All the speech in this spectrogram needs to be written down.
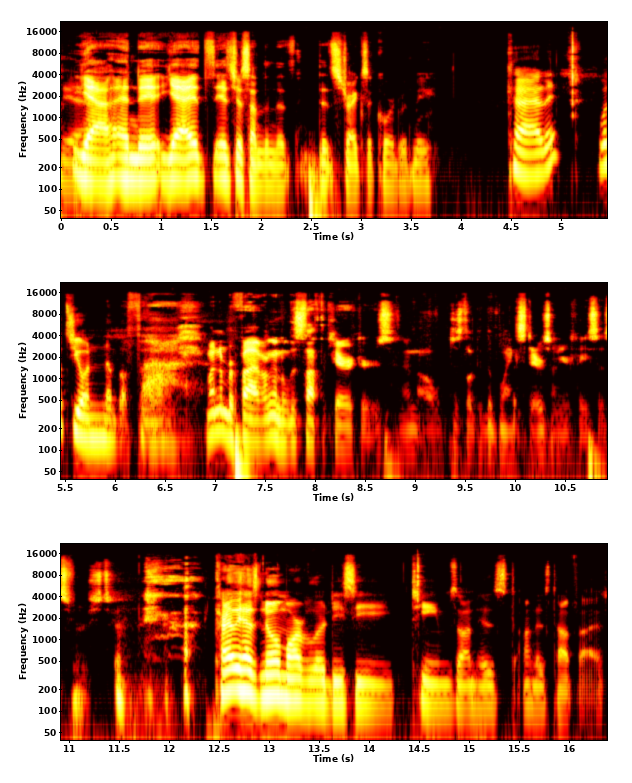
Yeah. Yeah. and it, yeah, it's it's just something that that strikes a chord with me. Kylie, what's your number five? My number five, I'm going to list off the characters, and I'll just look at the blank stares on your faces first. Kylie has no Marvel or DC teams on his on his top five.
